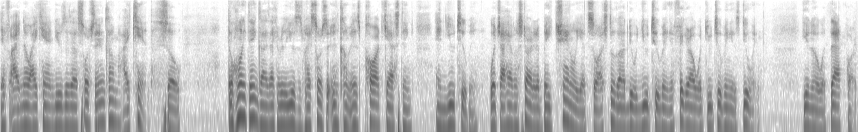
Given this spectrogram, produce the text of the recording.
if I know I can't use it as a source of income, I can't. So the only thing, guys, I can really use as my source of income is podcasting and YouTubing, which I haven't started a big channel yet, so I still gotta do with YouTubing and figure out what YouTubing is doing, you know, with that part.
